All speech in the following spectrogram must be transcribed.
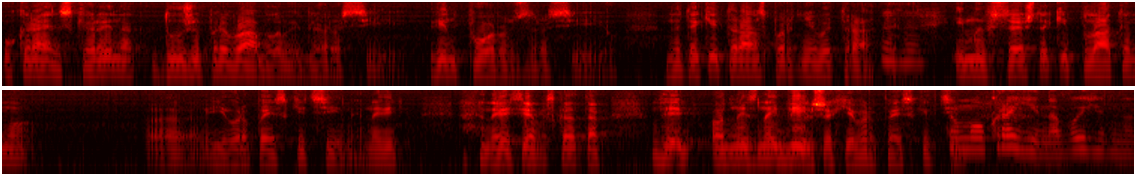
український ринок дуже привабливий для Росії. Він поруч з Росією, не такі транспортні витрати. Мгм. І ми все ж таки платимо е, європейські ціни. Навіть, навіть я б сказав так, одні з найбільших європейських цін. Тому Україна вигідна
